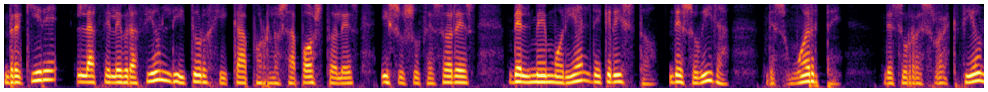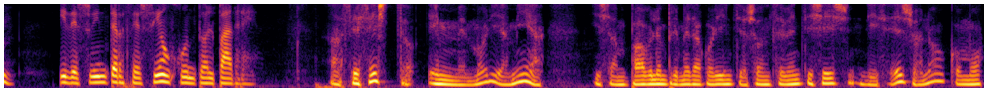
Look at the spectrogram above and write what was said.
requiere la celebración litúrgica por los apóstoles y sus sucesores del memorial de Cristo, de su vida, de su muerte, de su resurrección y de su intercesión junto al Padre. Haced esto en memoria mía. Y San Pablo en 1 Corintios 11, 26 dice eso, ¿no? Como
